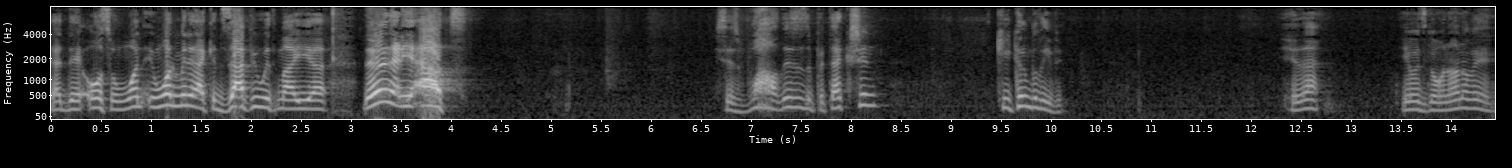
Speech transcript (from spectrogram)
That they also, one, in one minute, I could zap you with my, uh, there, and you're out. He says, Wow, this is the protection. He couldn't believe it. Hear that? Hear what's going on over here?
